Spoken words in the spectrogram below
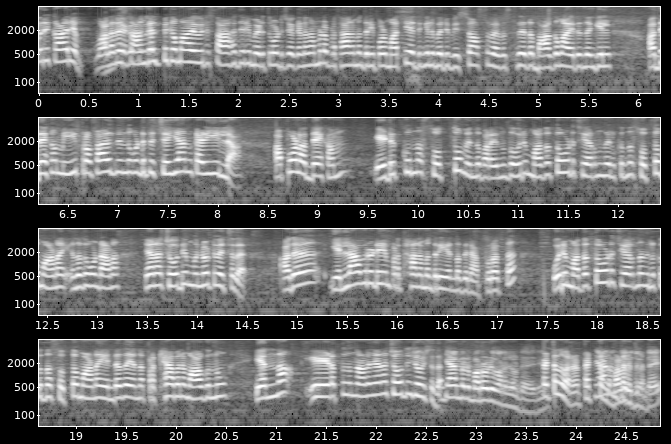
ഒരു കാര്യം വളരെ സാങ്കല്പികമായ ഒരു സാഹചര്യം എടുത്തുകൊണ്ട് ചോദിക്കണം നമ്മുടെ പ്രധാനമന്ത്രി ഇപ്പോൾ മറ്റേതെങ്കിലും ഒരു വിശ്വാസ വ്യവസ്ഥയുടെ ഭാഗമായിരുന്നെങ്കിൽ അദ്ദേഹം ഈ പ്രൊഫൈലിൽ നിന്നുകൊണ്ട് ഇത് ചെയ്യാൻ കഴിയില്ല. അപ്പോൾ അദ്ദേഹം എടുക്കുന്ന സ്വത്വം എന്ന് പറയുന്നത് ഒരു മതത്തോട് ചേർന്ന് നിൽക്കുന്ന സ്വത്വമാണ് എന്നതുകൊണ്ടാണ് ഞാൻ ആ ചോദ്യം മുന്നോട്ട് വെച്ചത്. അത് എല്ലാവരുടെയും പ്രധാനമന്ത്രി എന്നതിനപ്പുറത്ത് ഒരു മതത്തോട് ചേർന്ന് നിൽക്കുന്ന സ്വത്വമാണ് എന്റെത് എന്ന പ്രഖ്യാപനമാകുന്നു എന്ന ഇടത്തു നിന്നാണ് ഞാൻ ചോദ്യം ചോദിച്ചത്. ഞാനൊരു മറുപടി പറഞ്ഞോട്ടെ? പെട്ടെന്ന് പറയാം പെട്ടെന്ന്.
